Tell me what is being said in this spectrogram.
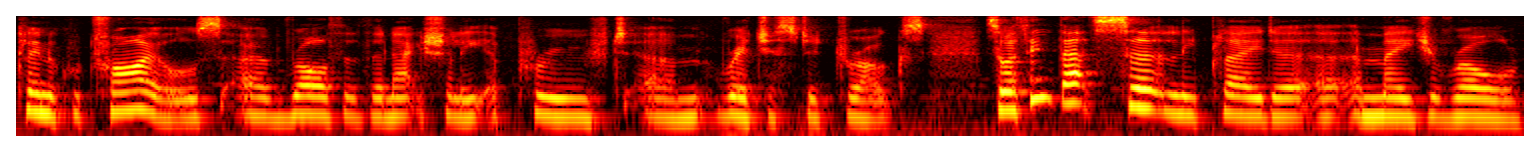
clinical trials uh, rather than actually approved um, registered drugs. So I think that's certainly played a, a major role.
